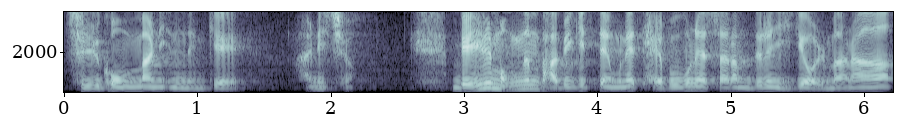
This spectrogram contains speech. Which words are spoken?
즐거움만 있는 게 아니죠. 매일 먹는 밥이기 때문에 대부분의 사람들은 이게 얼마나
